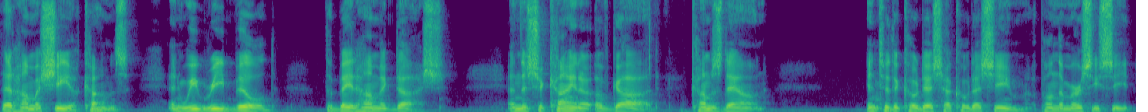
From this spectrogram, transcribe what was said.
that Hamashiach comes and we rebuild the Beit HaMikdash, and the Shekinah of God comes down into the Kodesh HaKodashim upon the mercy seat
